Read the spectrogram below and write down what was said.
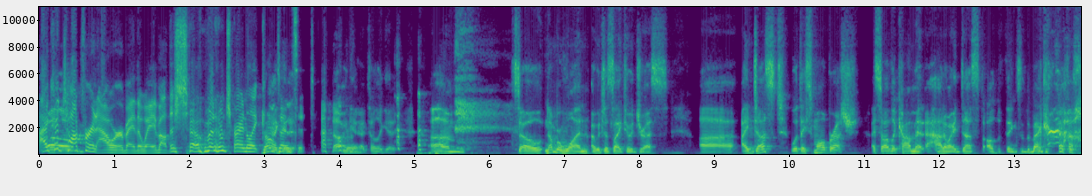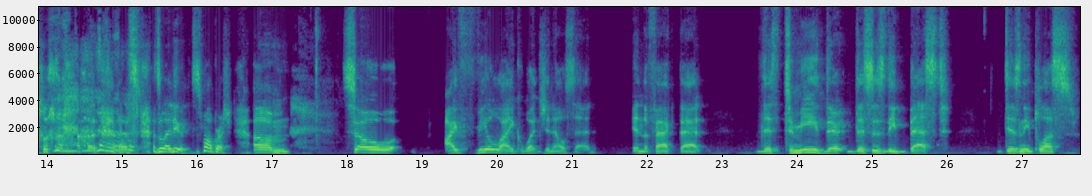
I could talk for an hour, by the way, about the show, but I'm trying to like No, I get condense it. it. down. No, I get it. I totally get it. Um, so, number one, I would just like to address uh, I dust with a small brush. I saw the comment, How do I dust all the things in the background? that's, that's what I do. It's a small brush. Um, so, I feel like what Janelle said in the fact that this, to me, there, this is the best Disney Plus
